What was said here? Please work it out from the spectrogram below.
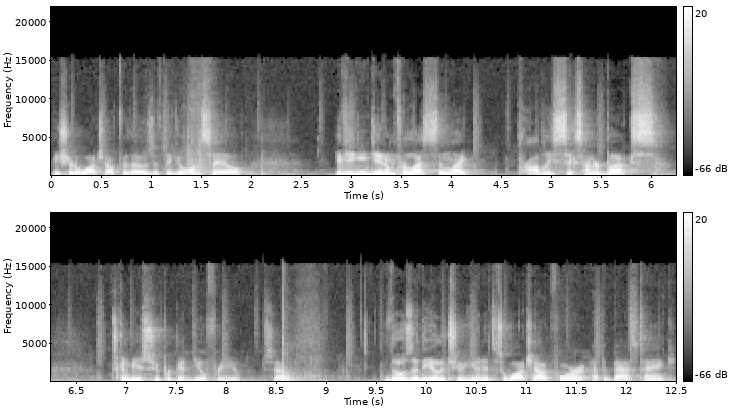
Be sure to watch out for those if they go on sale. If you can get them for less than like probably 600 bucks, it's gonna be a super good deal for you. So those are the other two units to watch out for at the Bass Tank.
